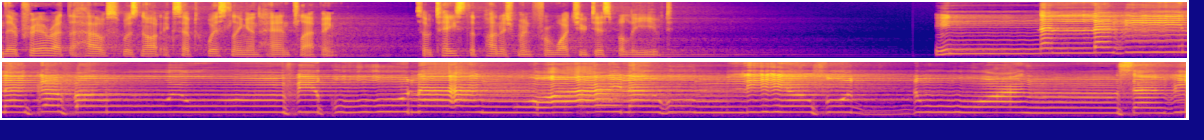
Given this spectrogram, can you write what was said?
And their prayer at the house was not except whistling and hand clapping. So taste the punishment for what you disbelieved. إن الذين كفروا ينفقون أموالهم ليصدوا عن سبيل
